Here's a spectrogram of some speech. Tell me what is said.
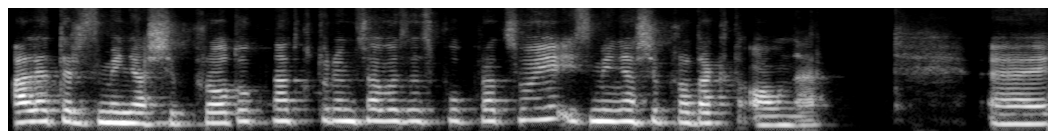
ale też zmienia się produkt, nad którym cały zespół pracuje i zmienia się product owner. E,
